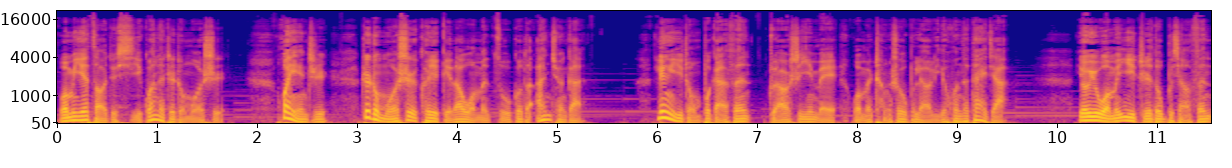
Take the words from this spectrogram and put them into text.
我们也早就习惯了这种模式。换言之，这种模式可以给到我们足够的安全感。另一种不敢分，主要是因为我们承受不了离婚的代价。由于我们一直都不想分、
